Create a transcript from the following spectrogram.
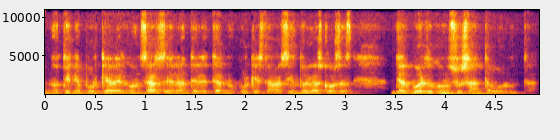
no tenía por qué avergonzarse delante del Eterno, porque estaba haciendo las cosas de acuerdo con su santa voluntad.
